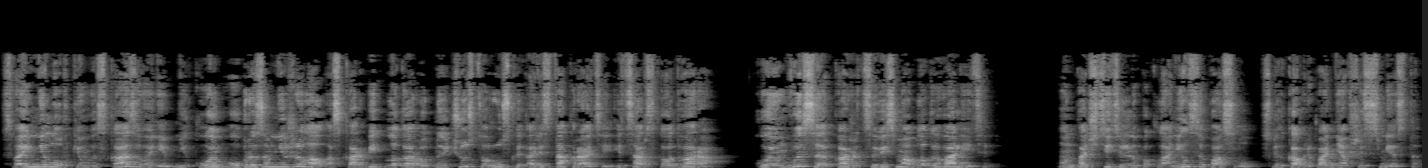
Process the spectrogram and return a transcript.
своим неловким высказыванием никоим образом не желал оскорбить благородные чувства русской аристократии и царского двора, коим вы, сэр, кажется, весьма благоволите. Он почтительно поклонился послу, слегка приподнявшись с места,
